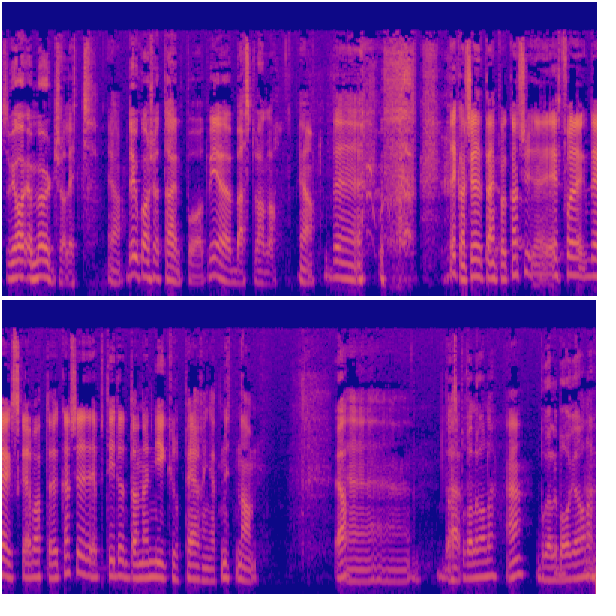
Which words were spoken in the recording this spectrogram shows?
Så vi har emerga litt. ja. Det er jo kanskje et tegn på at vi er bestevenner. Ja, det, det er kanskje et tegn på Kanskje for det jeg skrev at kanskje det er på tide å danne en ny gruppering, et nytt navn. Ja. Eh, Bestbrølerne. Hæ? Brølleborgerne.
